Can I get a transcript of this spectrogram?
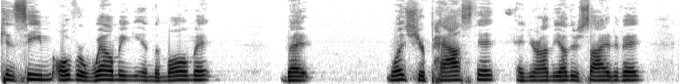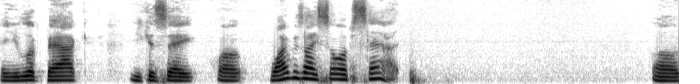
can seem overwhelming in the moment, but once you're past it and you're on the other side of it, and you look back, you can say, well, why was I so upset? Uh,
